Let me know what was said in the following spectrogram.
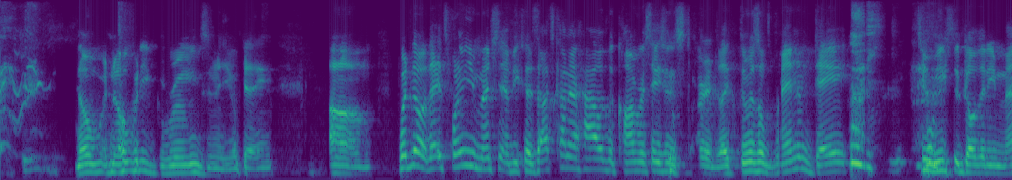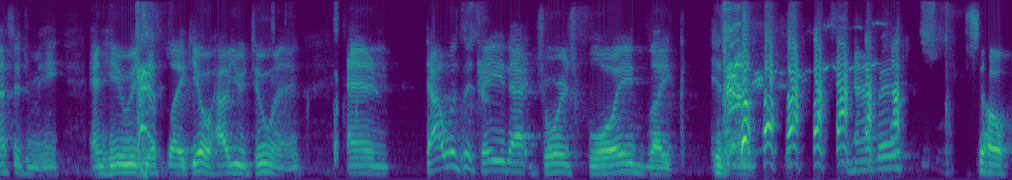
no, nobody grooms me. Okay. Um, but no, it's funny you mentioned it because that's kind of how the conversation started. Like there was a random day two weeks ago that he messaged me and he was just like, "Yo, how you doing?" And that was the day that George Floyd, like his happened. So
